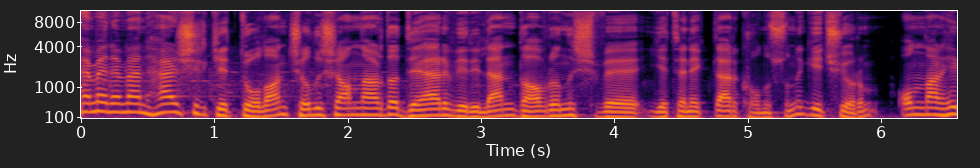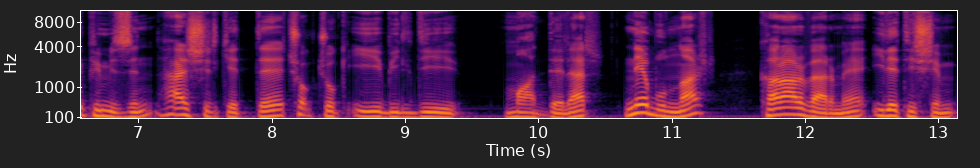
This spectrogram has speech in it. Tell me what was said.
Hemen hemen her şirkette olan çalışanlarda değer verilen davranış ve yetenekler konusunu geçiyorum. Onlar hepimizin her şirkette çok çok iyi bildiği maddeler. Ne bunlar? Karar verme, iletişim,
